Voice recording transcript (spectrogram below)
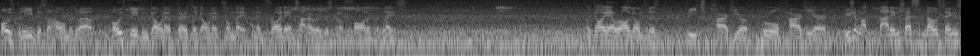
I've always believed this at home as well. I've always believed in going out Thursday, going out Sunday, and then Friday and Saturday will just kind of fall into place. like, oh yeah, we're all going to this beach party or pool party, or usually I'm not that interested in those things,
